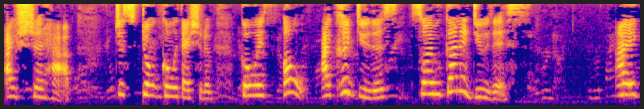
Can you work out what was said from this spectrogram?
I should have just don't go with I should have. Go with, oh, I could do this, so I'm gonna do this. I.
